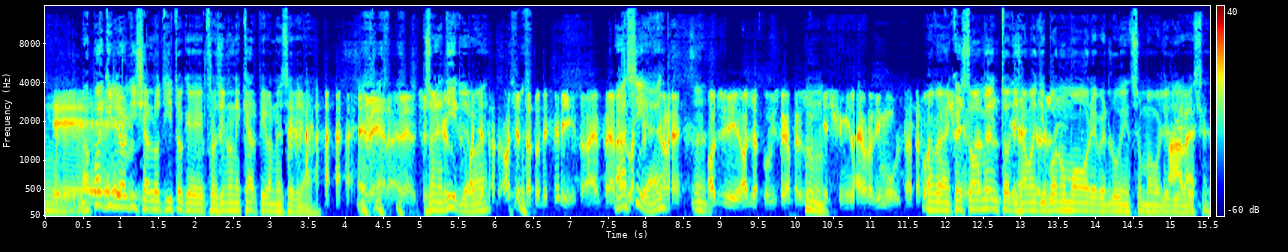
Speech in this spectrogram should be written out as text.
Mm. E... Ma poi chi glielo dice all'Otito che Frosinone e Carpi vanno in Serie A? è vero, è vero. Bisogna dirglielo. Oggi, eh? è stato, oggi, è stato, deferito. Eh, per ah sì, eh? eh? Oggi, oggi, ho visto che ha preso mm. 10.000 euro di multa per la Vabbè, in questo momento diciamo è di buon umore per lui, insomma voglio ah, dire. Beh, sì,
